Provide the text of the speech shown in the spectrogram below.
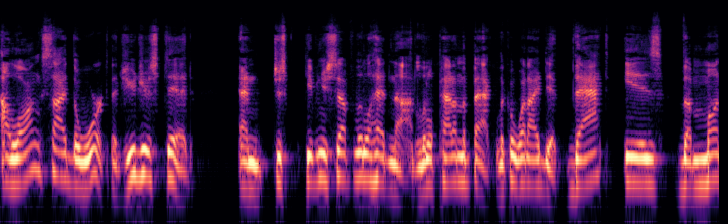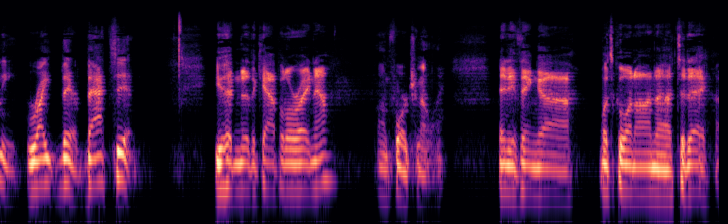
alongside the work that you just did and just giving yourself a little head nod, a little pat on the back. Look at what I did. That is the money right there. That's it. You heading to the Capitol right now? Unfortunately. Anything, uh, what's going on uh, today?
